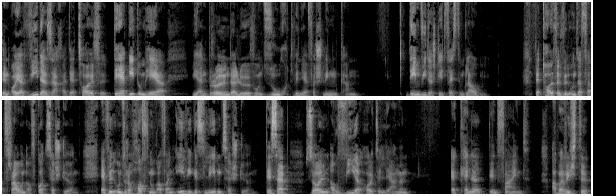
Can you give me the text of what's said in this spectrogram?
denn euer Widersacher, der Teufel, der geht umher wie ein brüllender Löwe und sucht, wen er verschlingen kann. Dem widersteht fest im Glauben. Der Teufel will unser Vertrauen auf Gott zerstören. Er will unsere Hoffnung auf ein ewiges Leben zerstören. Deshalb sollen auch wir heute lernen, erkenne den Feind, aber richte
